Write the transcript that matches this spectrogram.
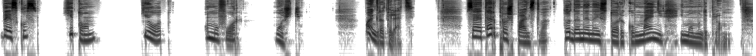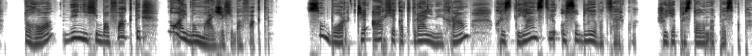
дискус, хітон, кіот, омофор, мощі. Мої гратуляції. Це етер про шпанства, то данина історику в мені і моєму диплому. Того нині хіба факти, ну або майже хіба факти. Собор чи архікатедральний храм в християнстві особлива церква, що є престолом епископа.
